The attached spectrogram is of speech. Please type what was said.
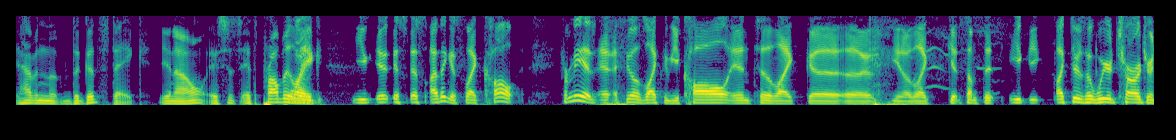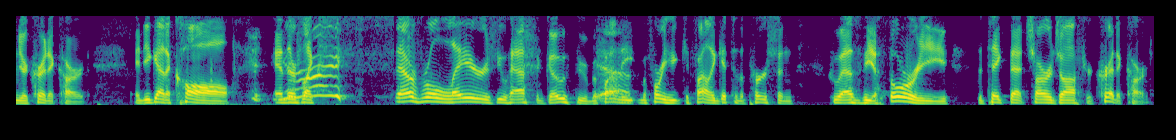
having the, the good steak. You know, it's just it's probably like you, it's, it's I think it's like call for me. It, it feels like if you call into like uh, uh you know like get something you, you, like there's a weird charge on your credit card, and you got to call, and there's like right. several layers you have to go through before Yeah. finally before you can finally get to the person who has the authority to take that charge off your credit card.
